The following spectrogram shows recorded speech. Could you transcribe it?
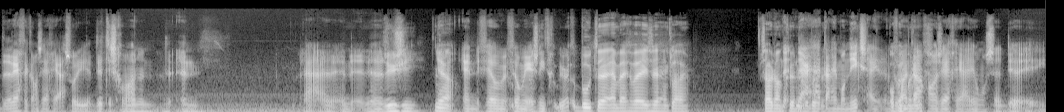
de rechter kan zeggen, ja, sorry, dit is gewoon een, een, ja, een, een, ruzie. Ja. En veel, meer- veel meer is niet gebeurd. Boete en wegwezen en klaar. Zou dan Nee, kunnen nee, hij gebeuren. kan helemaal niks. Hij, of hij kan niks. gewoon zeggen, ja jongens, eh, de-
